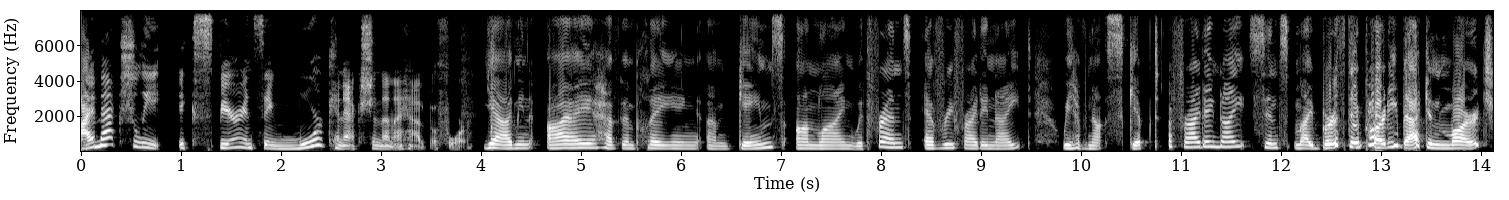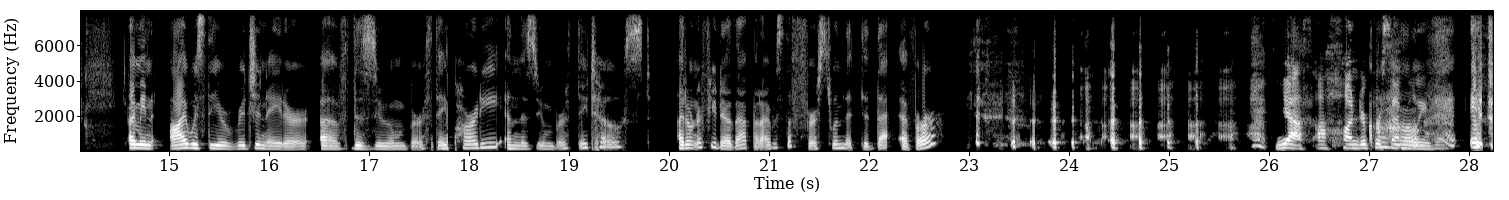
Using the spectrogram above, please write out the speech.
I'm actually experiencing more connection than I had before. Yeah, I mean, I have been playing um, games online with friends every Friday night. We have not skipped a Friday night since my birthday party back in March. I mean, I was the originator of the Zoom birthday party and the Zoom birthday toast. I don't know if you know that, but I was the first one that did that ever. yes, a hundred percent Uh-huh. believe it.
